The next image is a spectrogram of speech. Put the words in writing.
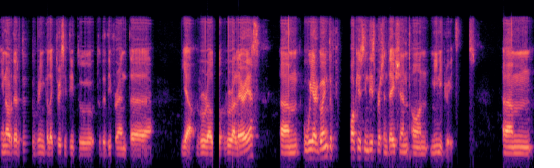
in order to bring electricity to, to the different, uh, yeah, rural, rural areas. Um, we are going to focus in this presentation on mini grids. Um,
